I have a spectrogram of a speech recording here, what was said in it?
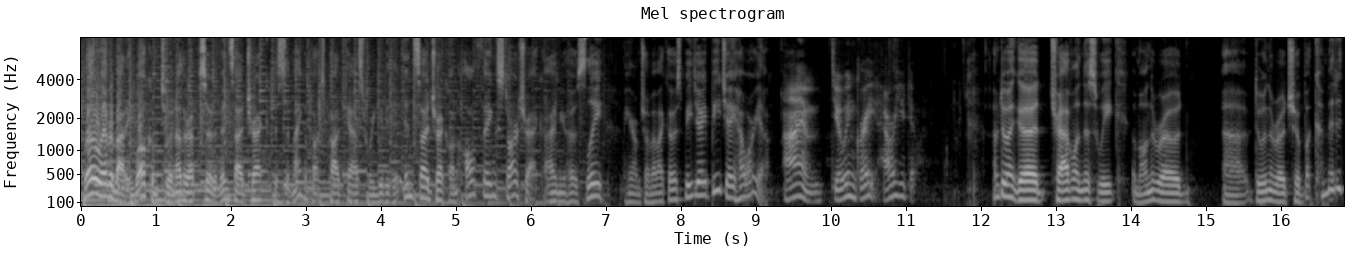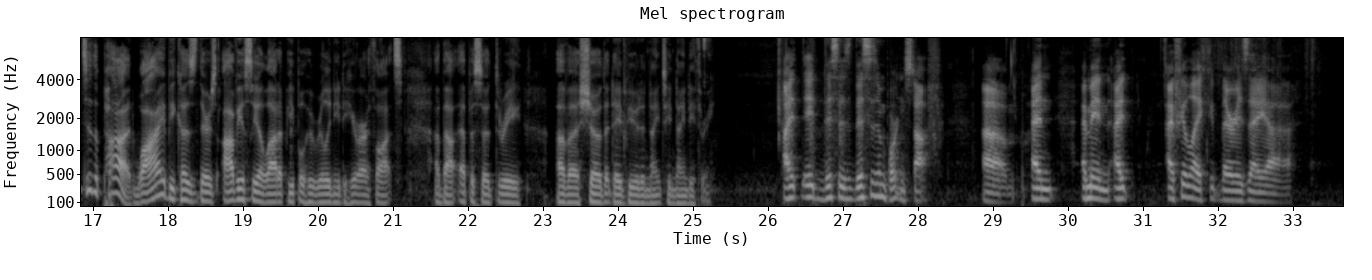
Hello, everybody. Welcome to another episode of Inside Trek. This is a Manga Talks podcast where we give you the inside track on all things Star Trek. I'm your host, Lee. I'm here. I'm joined by my co-host, BJ. BJ, how are you? I am doing great. How are you doing? I'm doing good. Traveling this week. I'm on the road, uh, doing the road show, but committed to the pod. Why? Because there's obviously a lot of people who really need to hear our thoughts about episode three of a show that debuted in 1993. I it, this is this is important stuff, um, and I mean I I feel like there is a uh,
